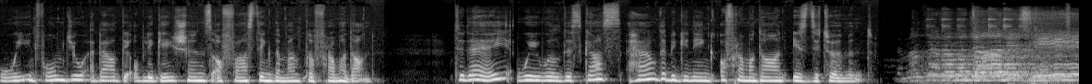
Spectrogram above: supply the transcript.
we informed you about the obligations of fasting the month of Ramadan. Today, we will discuss how the beginning of Ramadan is determined. The month of Ramadan is here,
